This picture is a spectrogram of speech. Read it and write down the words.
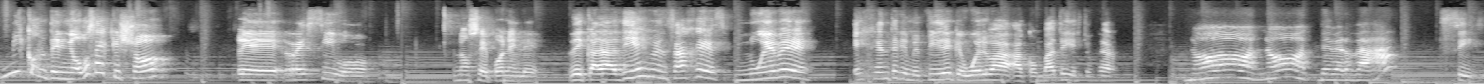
mi contenido, vos sabés que yo eh, recibo, no sé, ponele, de cada 10 mensajes, 9 es gente que me pide que vuelva a combate y estudiar. No, no, ¿de verdad? Sí.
